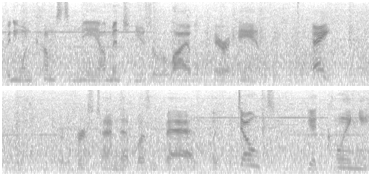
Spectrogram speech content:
if anyone comes to me, I'll mention you as a reliable pair of hands. Hey! For the first time, that wasn't bad, but don't get clingy.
